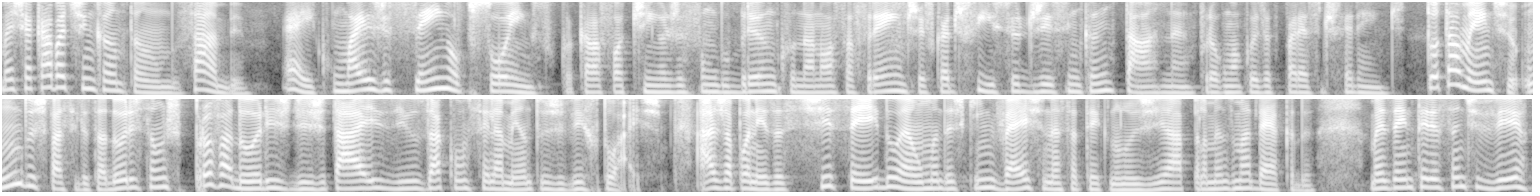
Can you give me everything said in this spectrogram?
mas que acaba te encantando, sabe? É, e com mais de 100 opções, com aquela fotinha de fundo branco na nossa frente, fica difícil de se encantar, né, por alguma coisa que parece diferente. Totalmente. Um dos facilitadores são os provadores digitais e os aconselhamentos virtuais. A japonesa Shiseido é uma das que investe nessa tecnologia há pelo menos uma década. Mas é interessante ver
